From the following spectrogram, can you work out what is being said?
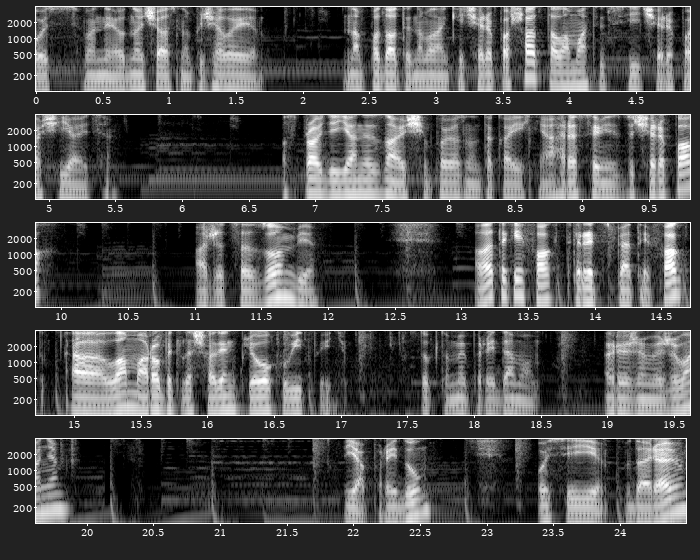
Ось вони одночасно почали нападати на маленьких черепашат та ламати ці черепаші яйця. Насправді я не знаю, з чим пов'язана така їхня агресивність до черепах, адже це зомбі. Але такий факт, 35-й факт, лама робить лише один плювок у відповідь. Тобто ми перейдемо в режим виживання. Я перейду. Ось її вдаряю.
